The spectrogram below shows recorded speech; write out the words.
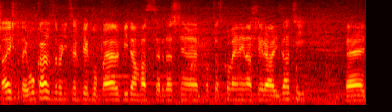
Cześć, tutaj Łukasz z rodziców biegu.pl. Witam Was serdecznie podczas kolejnej naszej realizacji. E,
